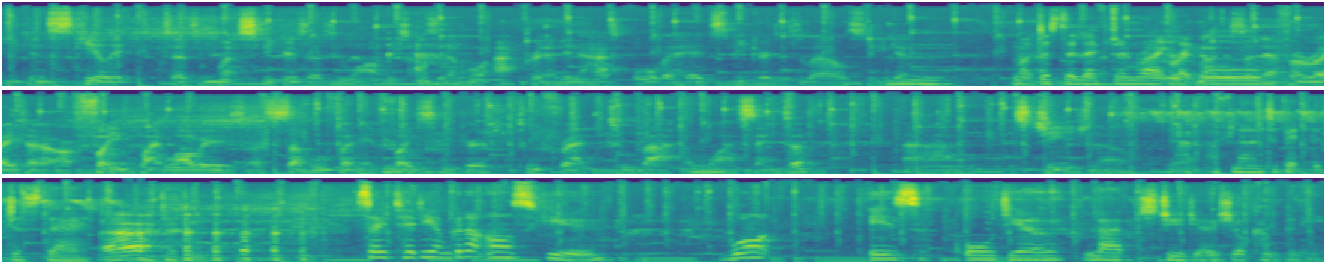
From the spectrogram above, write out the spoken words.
you can scale it to as much speakers as you want, which gives it a more accurate, and then it has overhead speakers as well, so you get not just the left and right, Correct, like not just all. a left and right or, or 5.1 where it's a subwoofer and then five speakers, two front, two back and one center. Um, it's changed now. Yeah. I've learned a bit that just there. Ah. Teddy. so, Teddy, I'm going to ask you, what is Audio Lab Studios, your company?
